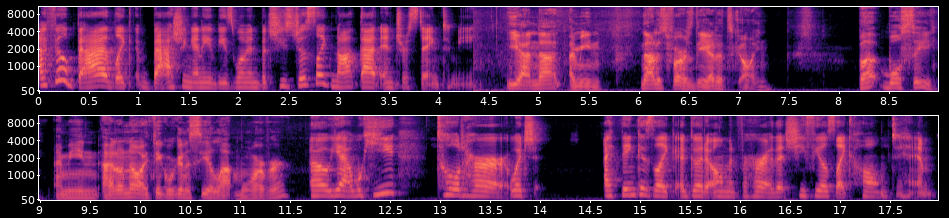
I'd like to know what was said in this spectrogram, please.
I feel bad like bashing any of these women, but she's just like not that interesting to me. Yeah, not, I mean, not as far as the edit's going, but we'll see. I mean, I don't know. I think we're going to see a lot more of her. Oh yeah, well he told her, which I think is like a good omen for her that she feels like home to him.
